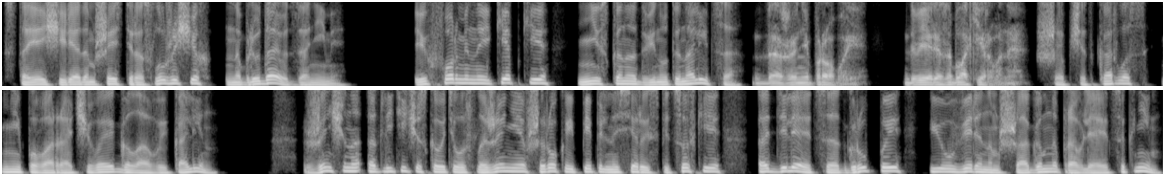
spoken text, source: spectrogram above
Стоящие рядом шестеро служащих наблюдают за ними. Их форменные кепки низко надвинуты на лица. «Даже не пробуй. Двери заблокированы», — шепчет Карлос, не поворачивая головы Калин. Женщина атлетического телосложения в широкой пепельно-серой спецовке отделяется от группы и уверенным шагом направляется к ним.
